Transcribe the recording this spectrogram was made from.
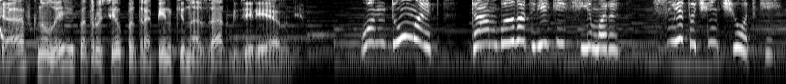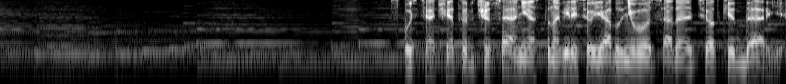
тявкнул и потрусил по тропинке назад к деревне. Он думает, там было две кикиморы. След очень четкий. Спустя четверть часа они остановились у яблоневого сада тетки Дарьи.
